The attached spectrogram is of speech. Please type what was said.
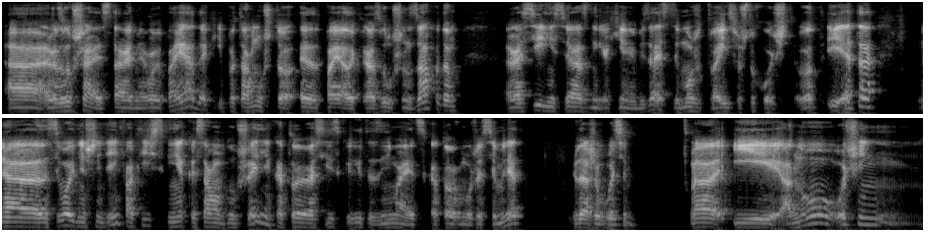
а, разрушает старый мировой порядок, и потому что этот порядок разрушен Западом, Россия не связана никакими обязательствами, может творить все, что хочет. Вот, и это на сегодняшний день фактически некое самовнушение, которое российская элита занимается, которым уже 7 лет, и даже 8. А, и оно очень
